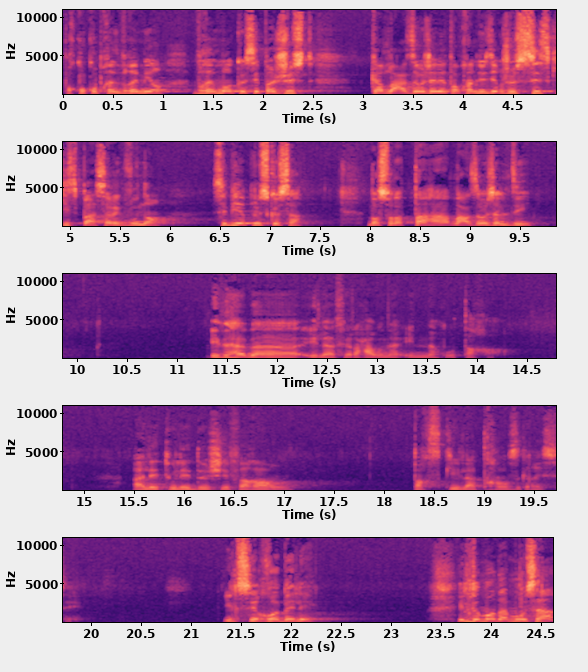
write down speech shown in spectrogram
Pour qu'on comprenne vraiment, vraiment que c'est pas juste qu'Allah Azzawajal est en train de lui dire je sais ce qui se passe avec vous. Non, c'est bien plus que ça. Dans Surat Taha, Allah Azzawajal dit Allez tous les deux chez Pharaon parce qu'il a transgressé. Il s'est rebellé. Il demande à Moussa,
